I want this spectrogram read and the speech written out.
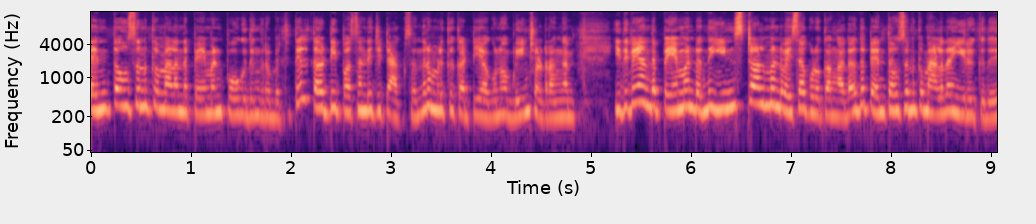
டென் தௌசண்ட்க்கு மேலே அந்த பேமெண்ட் போகுதுங்கிற பட்சத்தில் தேர்ட்டி பர்சன்டேஜ் டேக்ஸ் வந்து நம்மளுக்கு கட்டியாகணும் அப்படின்னு சொல்கிறாங்க இதுவே அந்த பேமெண்ட் வந்து இன்ஸ்டால்மெண்ட் வைஸாக கொடுக்காங்க. அதாவது டென் தௌசண்ட்க்கு மேலே தான் இருக்குது.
